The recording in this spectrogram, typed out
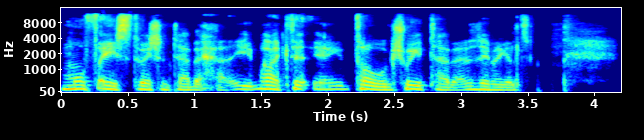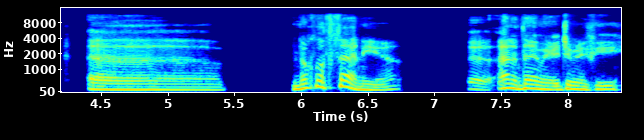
مو في أي situation تتابعها يبغاك يعني تروق شوي تتابع زي ما قلت. آه النقطة الثانية آه أنا دائما يعجبني فيه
